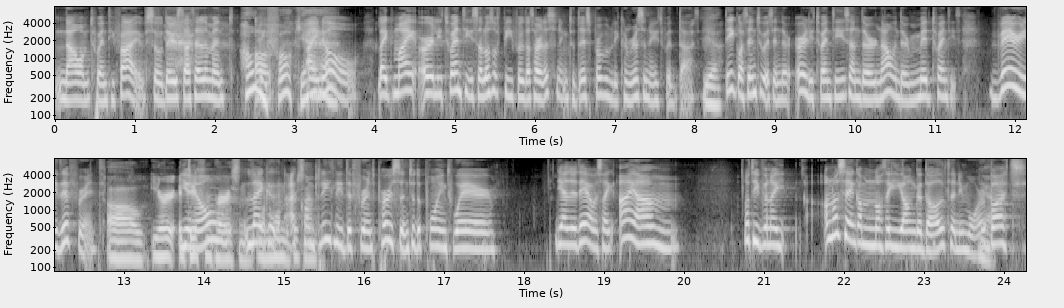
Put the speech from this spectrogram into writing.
now I'm 25. So there's that element. Holy of- fuck, yeah I know. Like my early 20s, a lot of people that are listening to this probably can resonate with that. Yeah. They got into it in their early 20s and they're now in their mid 20s. Very different Oh, you're a you different know, person. like a, 100%. a completely different person to the point where the other day I was like, I am not even a. I'm not saying I'm not a young adult anymore, Yeah. but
